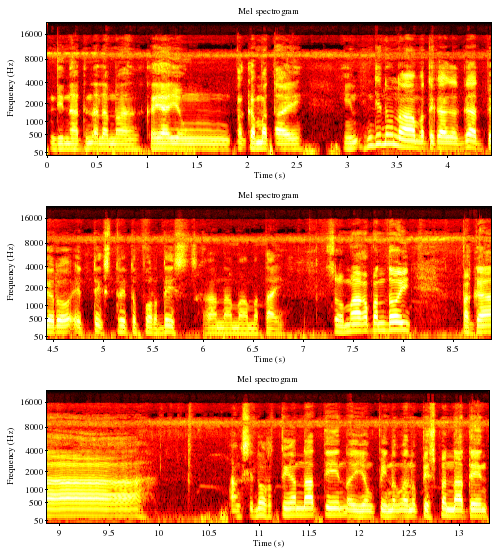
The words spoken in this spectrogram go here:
Hindi natin alam na kaya yung pagkamatay hin- hindi naman namamatay kagad pero it takes 3 to 4 days saka namamatay. So mga kapandoy, pag ah, ang sinortingan natin o yung pinang ano, pispan natin,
